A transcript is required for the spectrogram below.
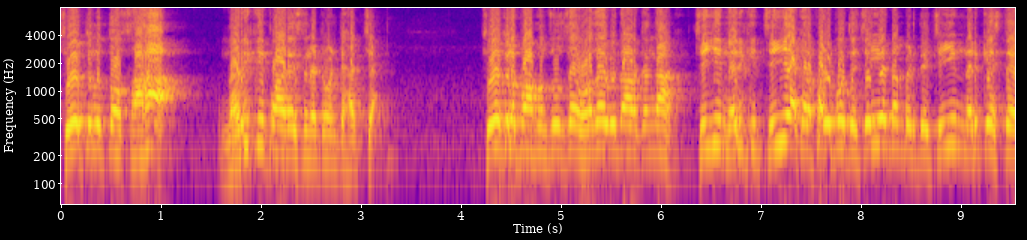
చేతులతో సహా నరికి పారేసినటువంటి హత్య. చేతుల పాపం చూస్తే హృదయ విదారకంగా చెయ్యి నరికి చెయ్యి అక్కడ పడిపోతే చెయ్యి అడ్డం పెడితే చెయ్యిని నరికేస్తే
